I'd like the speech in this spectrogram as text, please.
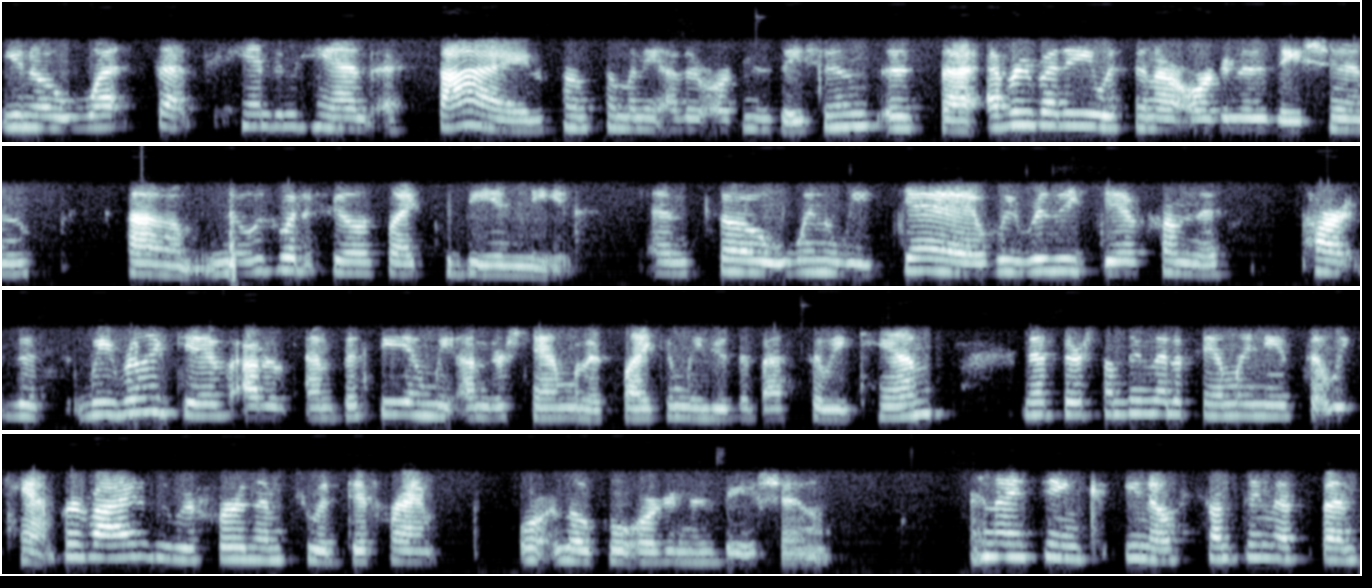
you know what sets hand in hand aside from so many other organizations is that everybody within our organization um, knows what it feels like to be in need. And so when we give we really give from this part this we really give out of empathy and we understand what it's like and we do the best that we can and if there's something that a family needs that we can't provide, we refer them to a different or local organization. And I think, you know, something that's been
